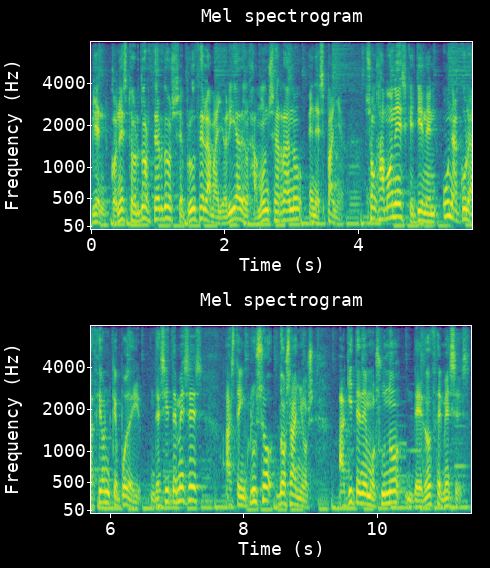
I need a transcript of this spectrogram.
Bien, con estos dos cerdos se produce la mayoría del jamón serrano en España. Son jamones que tienen una curación que puede ir de 7 meses hasta incluso 2 años. Aquí tenemos uno de 12 meses.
